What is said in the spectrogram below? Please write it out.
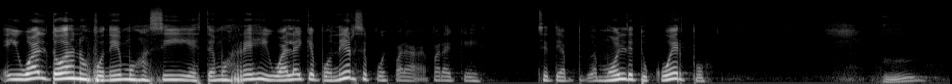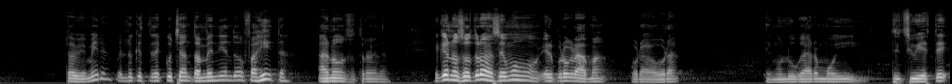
igual todas nos ponemos así, estemos res, igual hay que ponerse pues para, para que se te amolde tu cuerpo. Mm. Está bien, mira, es lo que te escuchan, están vendiendo fajitas. Ah, no, nosotros no. Es que nosotros hacemos el programa, por ahora, en un lugar muy... si- si hubiese-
